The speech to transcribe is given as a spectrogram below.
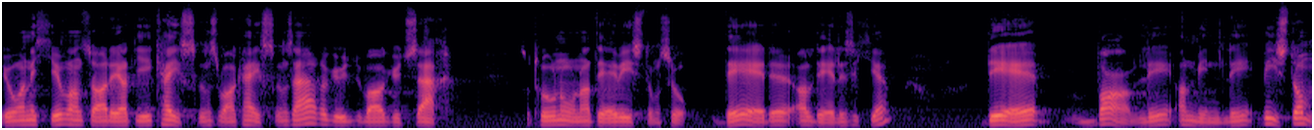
Jo, han ikke, for han sa det at 'gi keiseren hva keiserens er, og Gud var Guds er'. Så tror noen at det er visdomsord. Det er det aldeles ikke. Det er vanlig, alminnelig visdom.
